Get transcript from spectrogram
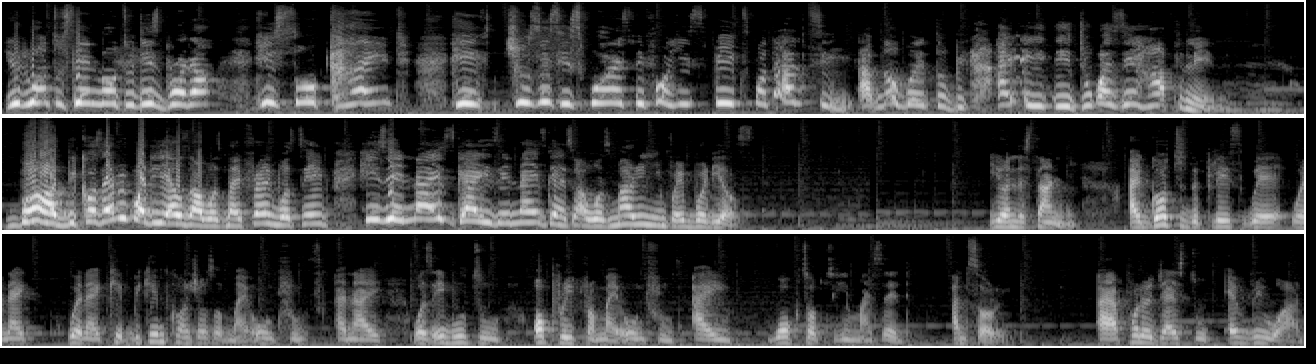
you want to say no to this brother? He's so kind. He chooses his words before he speaks. But auntie, I'm not going to be. I, it, it wasn't happening. But because everybody else that was my friend was saying, he's a nice guy, he's a nice guy. So I was marrying him for everybody else. You understand me? I got to the place where when I when I came, became conscious of my own truth and I was able to operate from my own truth, I walked up to him. I said, I'm sorry. I apologize to everyone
